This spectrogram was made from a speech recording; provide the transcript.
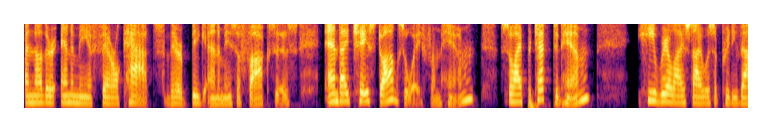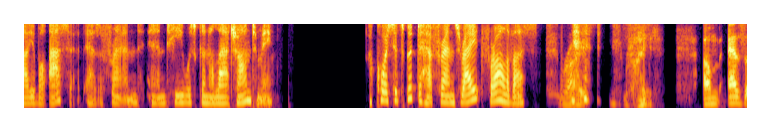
another enemy of feral cats. They're big enemies of foxes. And I chased dogs away from him. So I protected him he realized I was a pretty valuable asset as a friend, and he was going to latch on to me. Of course, it's good to have friends, right? For all of us. right, right. Um, as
